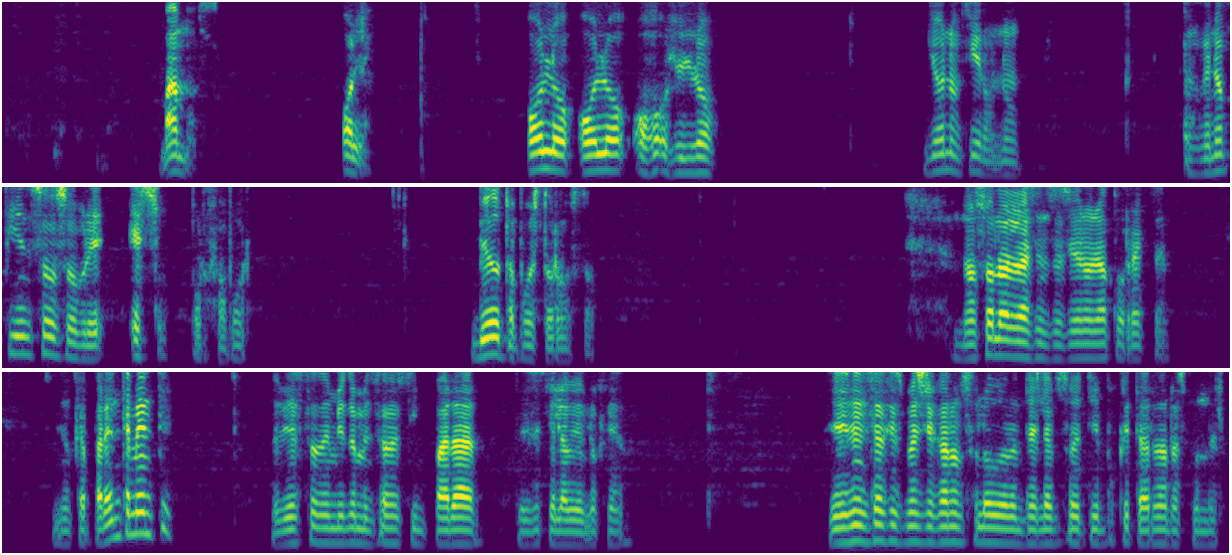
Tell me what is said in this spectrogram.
Vamos. Hola. Holo, holo, holo. Yo no quiero, no. Aunque no pienso sobre eso, por favor. Veo tu apuesto rostro. No solo la sensación era correcta, sino que aparentemente me había estado enviando mensajes sin parar desde que la había bloqueado. Seis mensajes más llegaron solo durante el lapso de tiempo que tardó en responder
